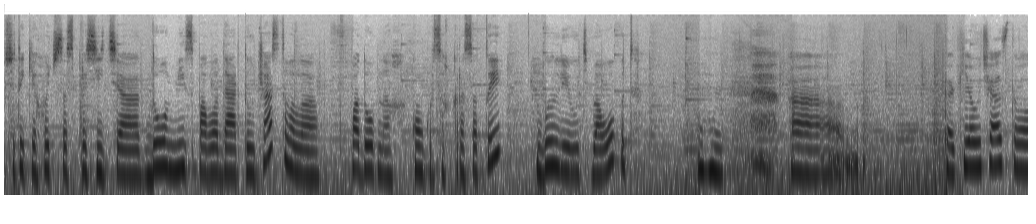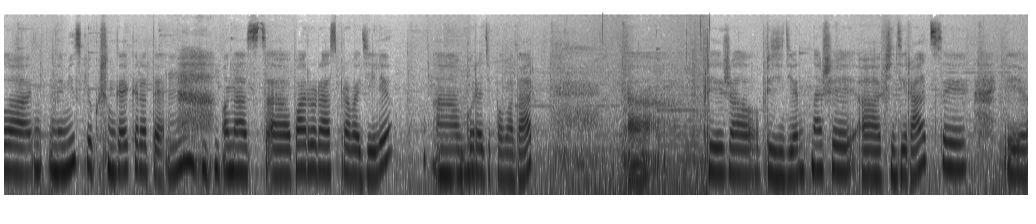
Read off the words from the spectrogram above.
все-таки хочется спросить, а, до Мисс Павлодар ты участвовала в подобных конкурсах красоты? Был ли у тебя опыт? Мгм. А, Так, я участвовала на Мисс Киокушинкай карате. У нас а, пару раз проводили а, в городе Павлодар. А, Приезжал президент нашей а, федерации, и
